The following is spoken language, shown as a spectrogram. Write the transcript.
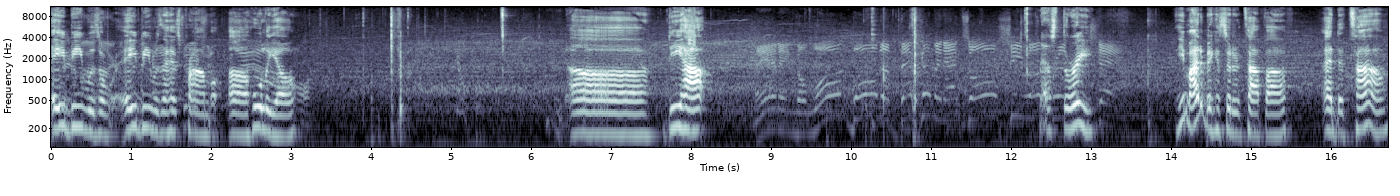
AB was a, AB was in his prime. Uh, Julio, uh, D Hop. That's three. He might have been considered top five at the time.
